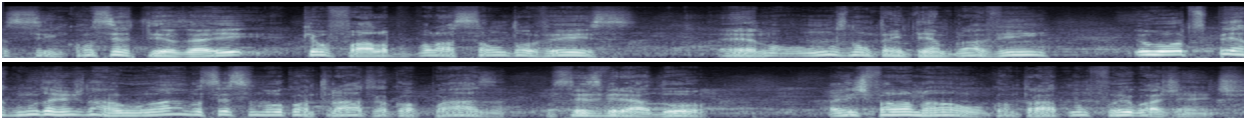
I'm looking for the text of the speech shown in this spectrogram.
Sim, com certeza. Aí que eu falo, a população talvez, é, uns não tem tempo para vir, e outros perguntam a gente na rua, ah, você assinou o contrato com a Copasa, vocês vereador. A gente fala, não, o contrato não foi com a gente.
